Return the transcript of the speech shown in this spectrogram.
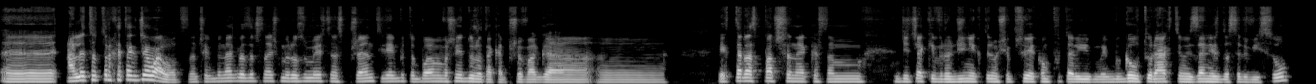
E, ale to trochę tak działało, to znaczy jakby nagle zaczynaliśmy rozumieć ten sprzęt i jakby to była właśnie duża taka przewaga e, jak teraz patrzę na jakieś tam dzieciaki w rodzinie, którym się psuje komputer i jakby go to reakcją jest zanieść do serwisu,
